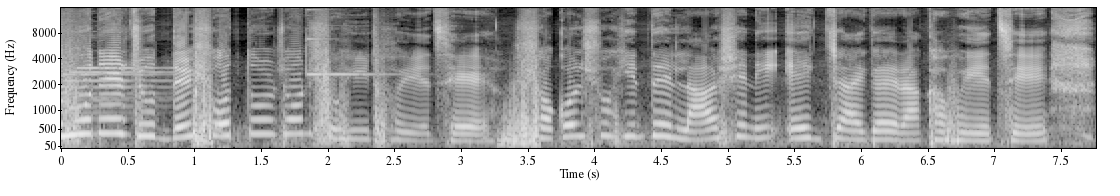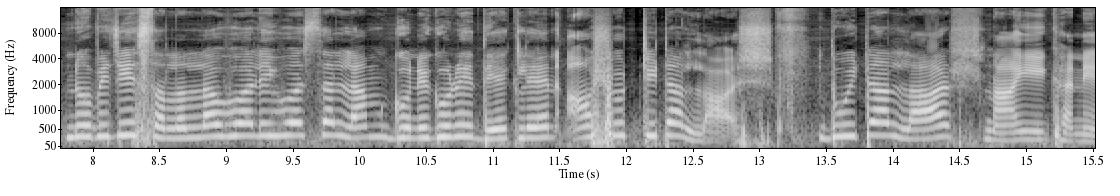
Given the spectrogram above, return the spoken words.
উহুদের যুদ্ধে সত্তর জন শহীদ হয়েছে। সকল শহীদদের লাশ এনে এক জায়গায় রাখা হয়েছে। নবীজি সাল্লাহু আলাইহি ওয়াসাল্লাম গুনে গুনে দেখলেন আষট্টিটা লাশ। দুইটা লাশ নাই এখানে।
